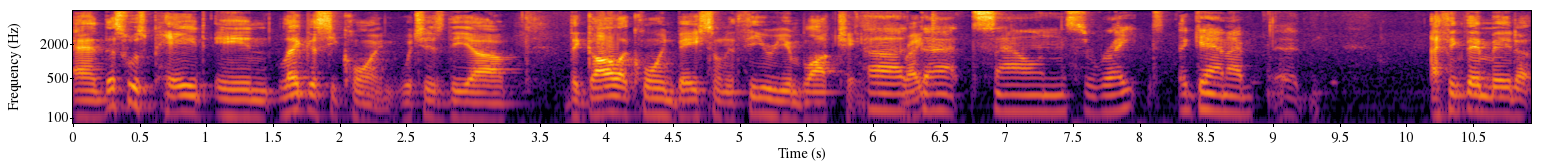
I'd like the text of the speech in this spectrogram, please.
And this was paid in Legacy Coin, which is the uh, the Gala coin based on Ethereum blockchain, Uh, right? That sounds right. Again, I uh, I think they made a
